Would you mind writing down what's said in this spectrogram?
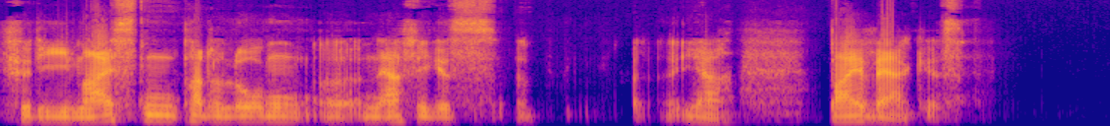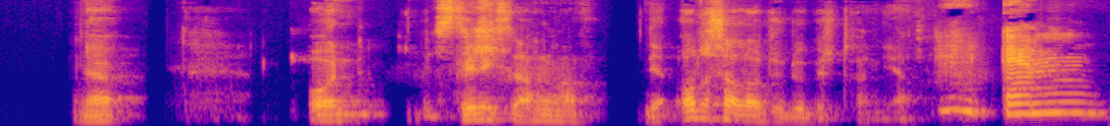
für die meisten Pathologen äh, nerviges äh, ja, Beiwerk ist. Ja. Und Felix, sag mal, ja, oder Charlotte, du bist dran, ja. Ähm,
